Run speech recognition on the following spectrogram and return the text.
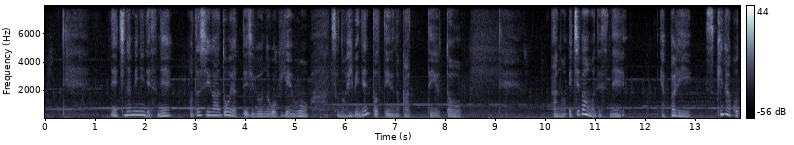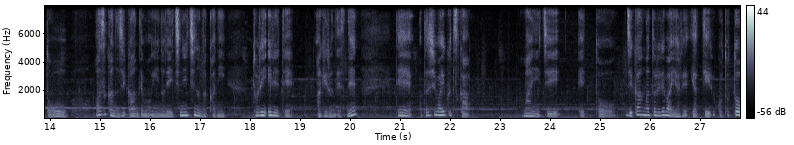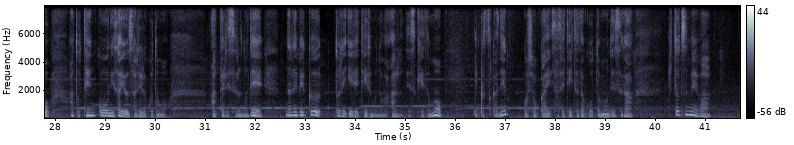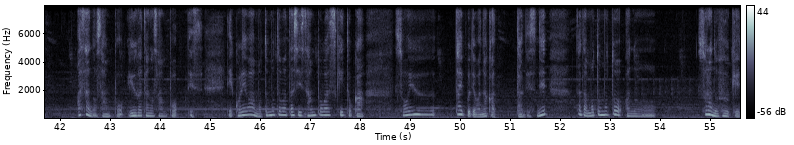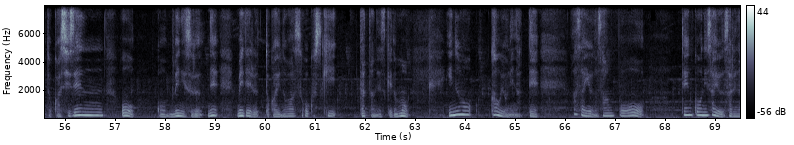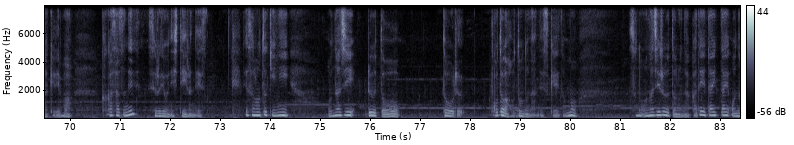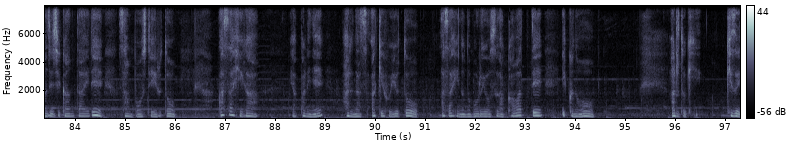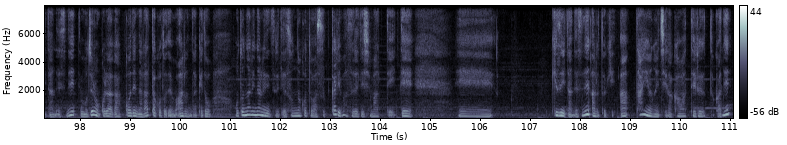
でちなみにですね私がどうやって自分のご機嫌をその日々ねとっているのかっていうとあの一番はですねやっぱり好きなことをわずかな時間でもいいので一日の中に取り入れてあげるんですね。で私はいくつか毎日えっと時間が取れればやれやっていることとあと天候に左右されることもあったりするのでなるべく取り入れているものがあるんですけれどもいくつかねご紹介させていただこうと思うんですが1つ目は朝の散歩夕方の散歩です。でこれはもともと私散歩が好きとかそういうタイプではなかったんですね。ただもともとあの空の風景とか自然をこう目にするねめでるとかいうのはすごく好きだったんですけども犬を飼うようになって朝夕の散歩を天候に左右されなければ欠かさずねするようにしているんです。でその時に同じルートを通ることがほとんどなんですけれどもその同じルートの中でだいたい同じ時間帯で散歩をしていると朝日がやっぱりね春夏秋冬と朝日の昇る様子が変わっていくのをある時気づいたんですね。もちろんこれは学校で習ったことでもあるんだけど大人になるにつれてそんなことはすっかり忘れてしまっていて、えー、気づいたんですね。ある時あ太陽の位置が変わってるとかね。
